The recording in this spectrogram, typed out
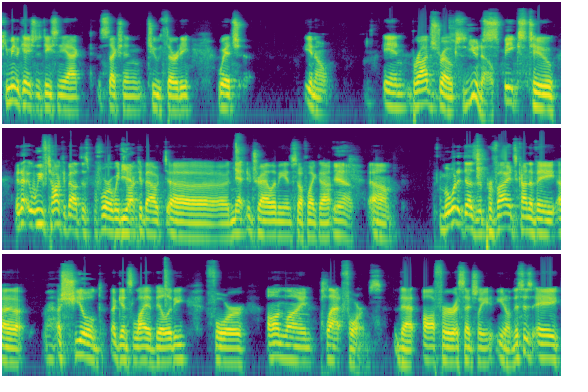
Communications Decency Act, Section 230, which, you know, in broad strokes, You know. speaks to. And we've talked about this before. We Yeah. talked about uh, net neutrality and stuff like that. Yeah. Um, but what it does, it provides kind of a uh, a shield against liability for online platforms that offer essentially, you know, this is a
